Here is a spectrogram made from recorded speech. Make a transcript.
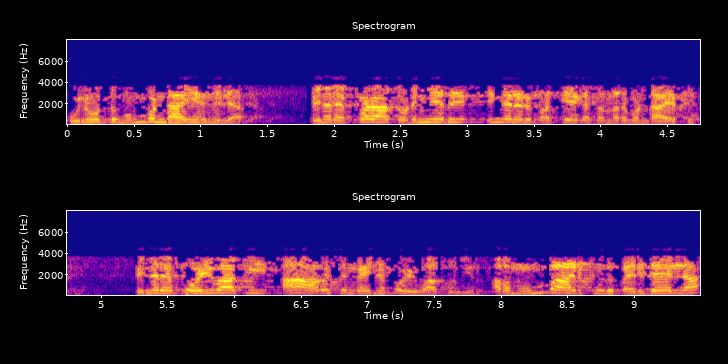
കുനൂത്ത് മുമ്പുണ്ടായിരുന്നില്ല. പിന്നെ എപ്പോഴാ തുടങ്ങിയത്? ഇങ്ങനൊരു പ്രത്യേക സന്ദർഭം ഉണ്ടായപ്പോ പിന്നെ എപ്പോ ഒഴിവാക്കി ആ ആവശ്യം കഴിഞ്ഞപ്പോൾ ഒഴിവാക്കുകയും ചെയ്തു. അപ്പൊ മുമ്പ് ആർക്കും ഇത് പരിചയമല്ല.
